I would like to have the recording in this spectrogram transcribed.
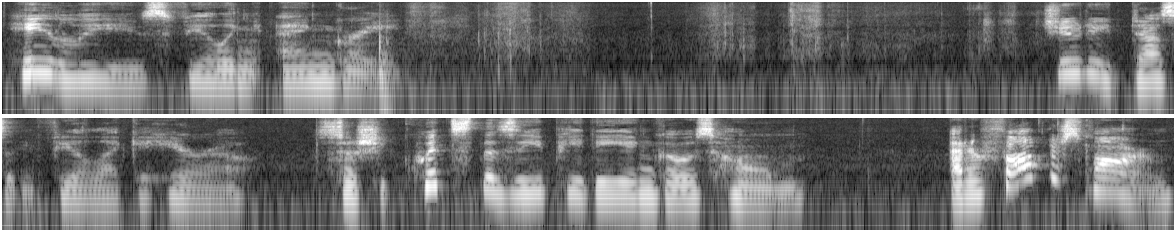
He leaves feeling angry. Judy doesn't feel like a hero, so she quits the ZPD and goes home. At her father's farm,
